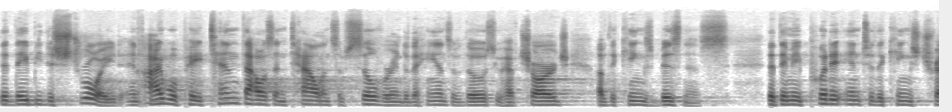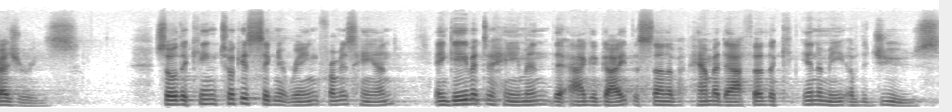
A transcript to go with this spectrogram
that they be destroyed, and I will pay 10,000 talents of silver into the hands of those who have charge of the king's business that they may put it into the king's treasuries. So the king took his signet ring from his hand and gave it to Haman the Agagite, the son of Hammedatha, the enemy of the Jews.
